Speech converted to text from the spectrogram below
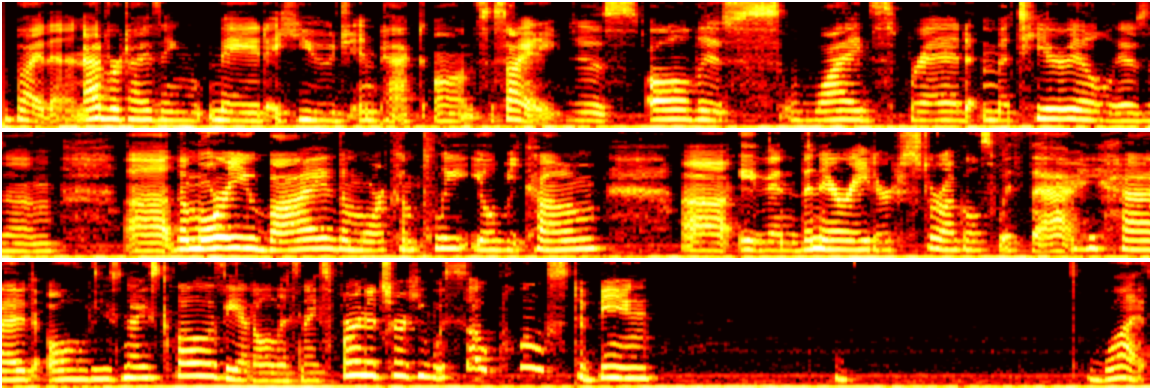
by then. Advertising made a huge impact on society. Just all this widespread materialism. Uh, the more you buy, the more complete you'll become. Uh, even the narrator struggles with that. He had all these nice clothes, he had all this nice furniture. He was so close to being. What?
